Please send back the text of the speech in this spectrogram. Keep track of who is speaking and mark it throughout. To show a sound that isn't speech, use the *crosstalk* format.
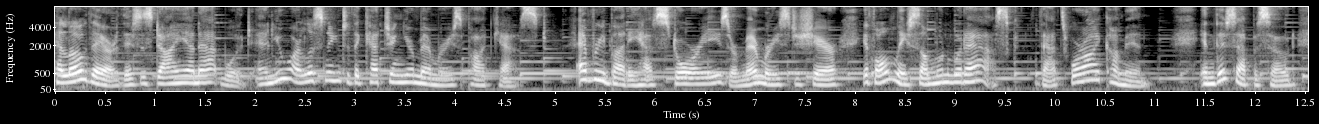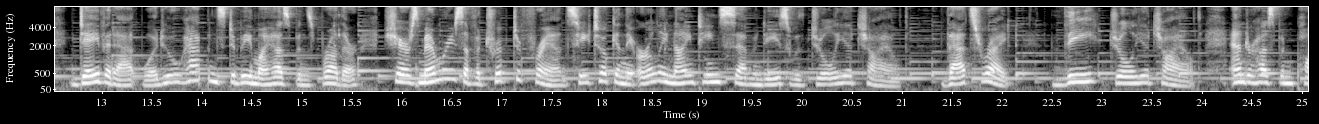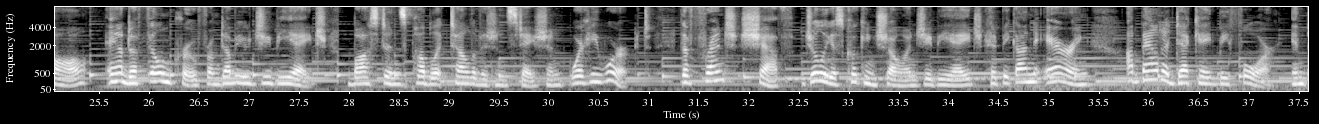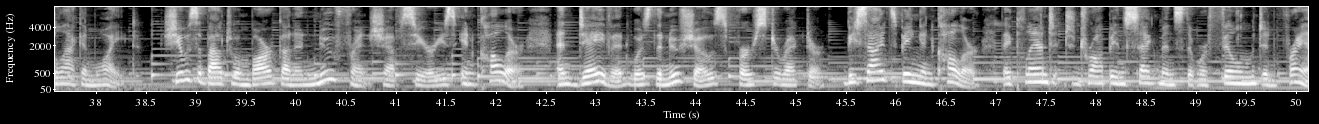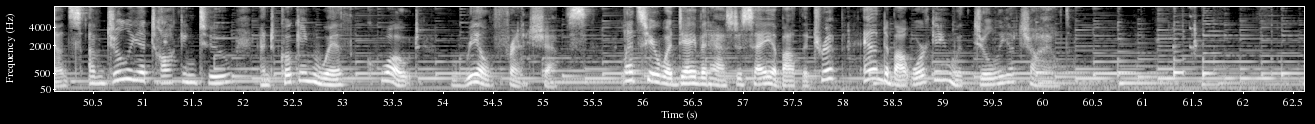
Speaker 1: Hello there, this is Diane Atwood, and you are listening to the Catching Your Memories podcast. Everybody has stories or memories to share if only someone would ask. That's where I come in. In this episode, David Atwood, who happens to be my husband's brother, shares memories of a trip to France he took in the early 1970s with Julia Child. That's right, the Julia Child, and her husband Paul, and a film crew from WGBH, Boston's public television station, where he worked. The French Chef, Julia's cooking show on GBH, had begun airing about a decade before in black and white. She was about to embark on a new French chef series in color, and David was the new show's first director. Besides being in color, they planned to drop in segments that were filmed in France of Julia talking to and cooking with, quote, real French chefs. Let's hear what David has to say about the trip and about working with Julia Child.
